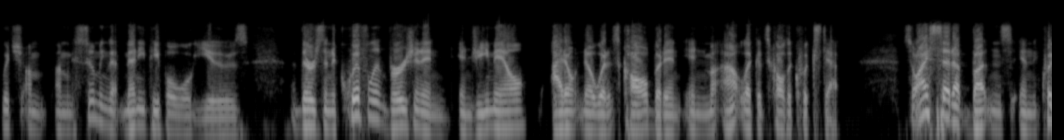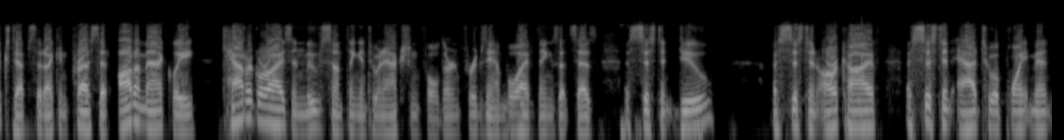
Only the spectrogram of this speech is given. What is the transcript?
which I'm, I'm assuming that many people will use. There's an equivalent version in, in Gmail. I don't know what it's called, but in, in Outlook, it's called a quick step. So I set up buttons in quick steps that I can press that automatically categorize and move something into an action folder. And for example, I have things that says assistant do, assistant archive, assistant add to appointment.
